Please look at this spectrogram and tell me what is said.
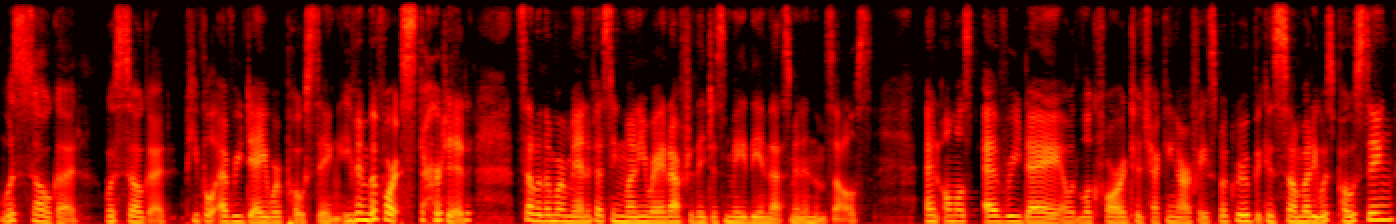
was so good. Was so good. People every day were posting, even before it started. Some of them were manifesting money right after they just made the investment in themselves. And almost every day, I would look forward to checking our Facebook group because somebody was posting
